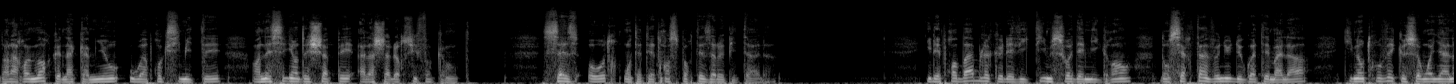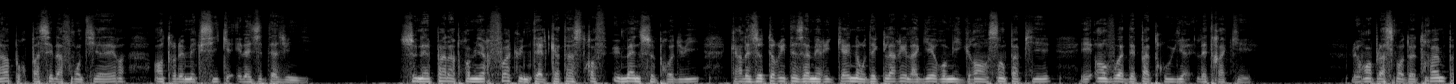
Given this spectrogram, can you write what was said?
dans la remorque d'un camion ou à proximité en essayant d'échapper à la chaleur suffocante. Seize autres ont été transportés à l'hôpital. Il est probable que les victimes soient des migrants, dont certains venus du Guatemala, qui n'ont trouvé que ce moyen-là pour passer la frontière entre le Mexique et les États-Unis. Ce n'est pas la première fois qu'une telle catastrophe humaine se produit, car les autorités américaines ont déclaré la guerre aux migrants sans papier et envoient des patrouilles les traquer. Le remplacement de Trump,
